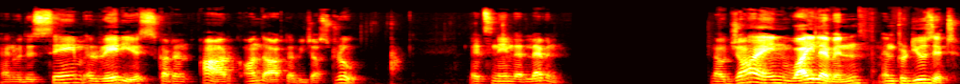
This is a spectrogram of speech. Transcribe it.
and with the same radius cut an arc on the arc that we just drew. Let's name that 11. Now join y11 and produce it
